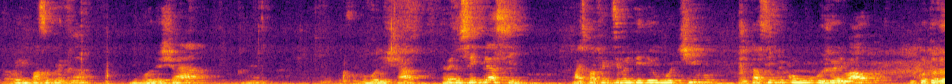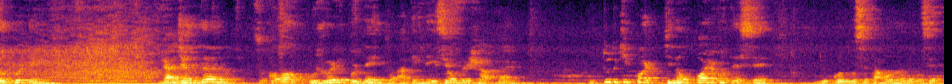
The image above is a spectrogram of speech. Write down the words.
então ele passa pra cá, não vou deixar, né? Não vou deixar. Tá vendo? Sempre é assim. Mais pra frente você vai entender o motivo de estar sempre com o joelho alto e o cotovelo por dentro. Já adiantando, se eu coloco o joelho por dentro, a tendência é eu fechar a perna. E tudo que, pode, que não pode acontecer quando você está rolando é você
